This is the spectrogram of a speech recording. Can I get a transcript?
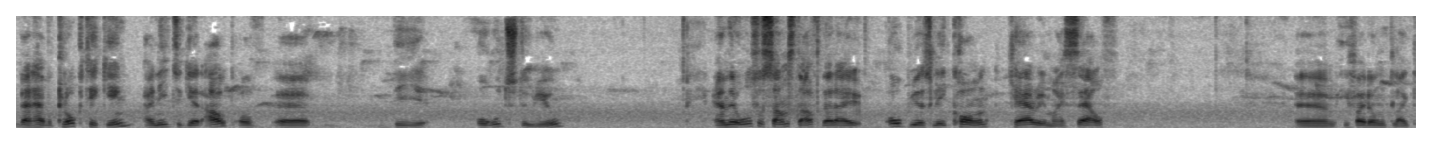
that I have a clock ticking. I need to get out of uh, the old studio. And there are also some stuff that I obviously can't carry myself um, if I don't like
